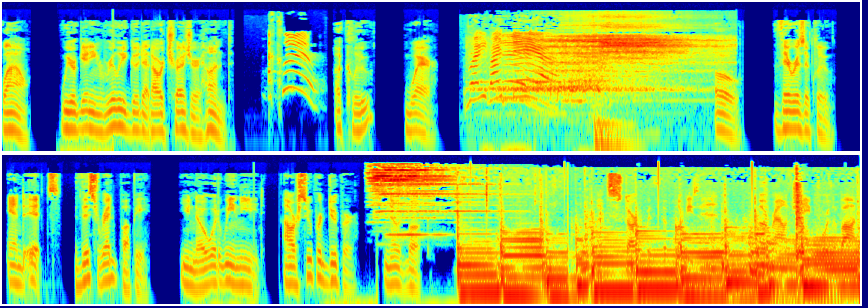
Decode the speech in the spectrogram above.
Wow. We're getting really good at our treasure hunt. A clue! Where? Right, right there! Oh. There is a clue. And it's this red puppy. You know what we need, our super duper notebook. Let's start with the puppy's head. A round shape for the body.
